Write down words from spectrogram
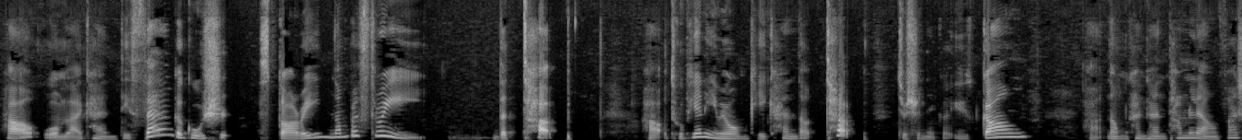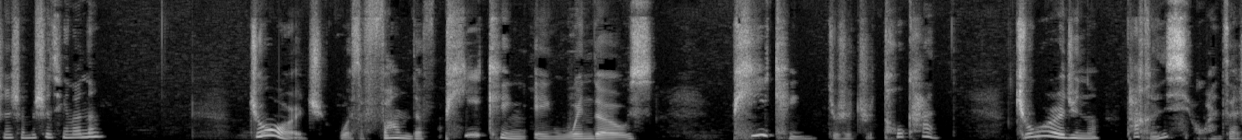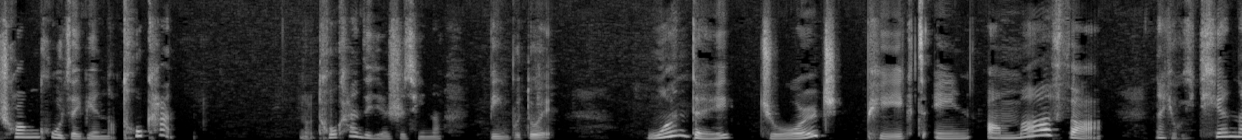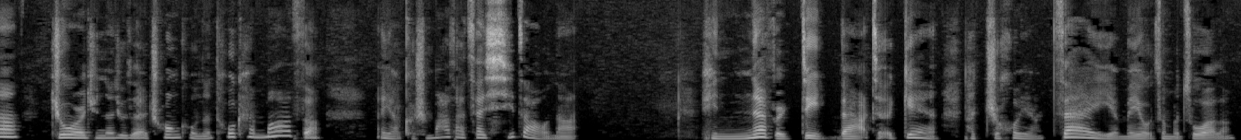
好，我们来看第三个故事，Story Number Three: The Tub. 好，图片里面我们可以看到 tub 就是那个浴缸。好，那我们看看他们俩发生什么事情了呢？George was fond of peeking in windows. Peeking 就是指偷看。George 呢，他很喜欢在窗户这边呢偷看。那偷看这件事情呢，并不对。One day, George peeked in on Martha. 那有一天呢，George 呢就在窗口呢偷看 Martha。哎呀，可是 Martha 在洗澡呢。He never did that again。他之后呀再也没有这么做了。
